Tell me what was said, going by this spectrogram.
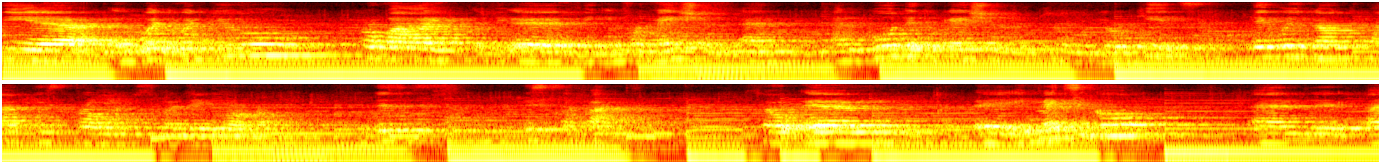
The, uh, when, when not have these problems when they grow up. This is, this is a fact. So um, uh, in Mexico, and uh, I,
